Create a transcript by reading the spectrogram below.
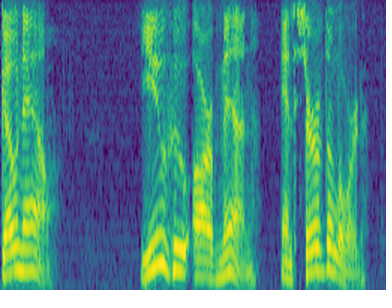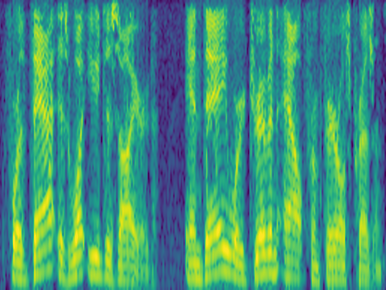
Go now. You who are men, and serve the Lord, for that is what you desired. And they were driven out from Pharaoh's presence.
